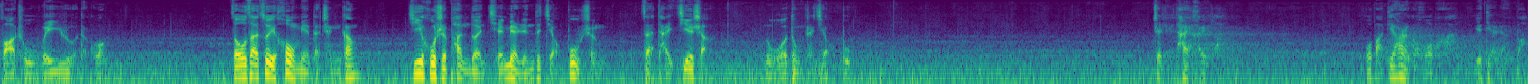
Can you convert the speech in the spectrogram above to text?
发出微弱的光。走在最后面的陈刚，几乎是判断前面人的脚步声，在台阶上挪动着脚步。这里太黑了，我把第二个火把也点燃吧。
